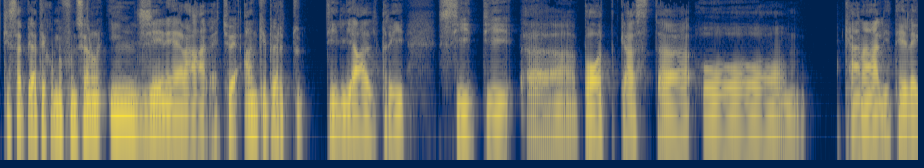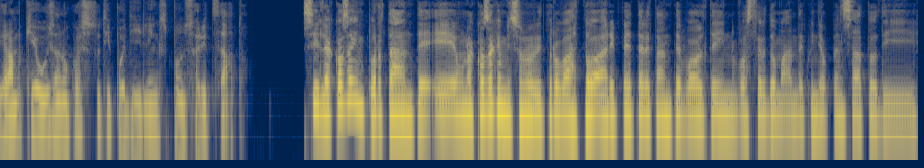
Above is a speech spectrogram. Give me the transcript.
che sappiate come funzionano in generale, cioè anche per tutti tutti gli altri siti, uh, podcast uh, o canali Telegram che usano questo tipo di link sponsorizzato. Sì, la cosa importante è una cosa che mi sono ritrovato a ripetere tante volte in vostre domande, quindi ho pensato di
